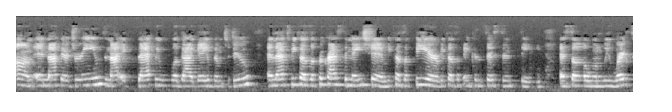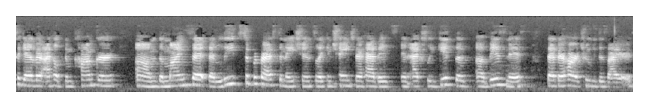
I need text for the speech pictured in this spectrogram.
um, and not their dreams, not exactly what God gave them to do. And that's because of procrastination, because of fear, because of inconsistency. And so when we work together, I help them conquer um, the mindset that leads to procrastination so they can change their habits and actually get the uh, business that their heart truly desires.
